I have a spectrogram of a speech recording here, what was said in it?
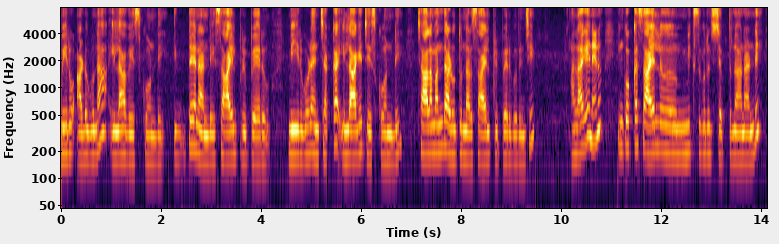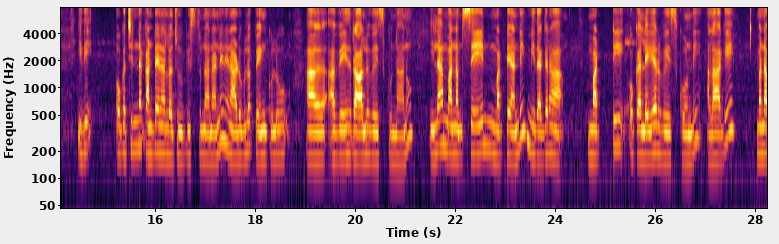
మీరు అడుగున ఇలా వేసుకోండి. ఇంతేనండి సాయిల్ ప్రిపేరు. మీరు కూడా ఎంచక్క ఇలాగే చేసుకోండి. చాలామంది అడుగుతున్నారు సాయిల్ ప్రిపేర్ గురించి. అలాగే నేను ఇంకొక సాయిల్ మిక్స్ గురించి చెప్తున్నానండి. ఇది ఒక చిన్న కంటైనర్లో చూపిస్తున్నానండి. నేను అడుగులో పెంకులు అవే రాళ్ళు వేసుకున్నాను. ఇలా మనం సేమ్ మట్టి అండి మీ దగ్గర మట్టి ఒక లేయర్ వేసుకోండి. అలాగే మన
